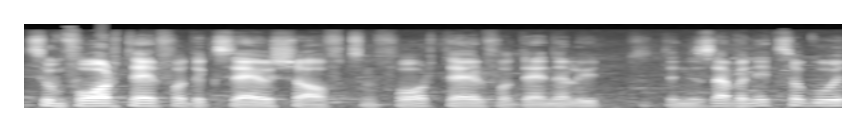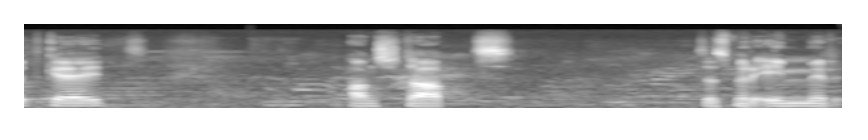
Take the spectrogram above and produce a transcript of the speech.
zum Vorteil von der Gesellschaft, zum Vorteil von den Leuten, denen es eben nicht so gut geht, anstatt dass wir immer die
